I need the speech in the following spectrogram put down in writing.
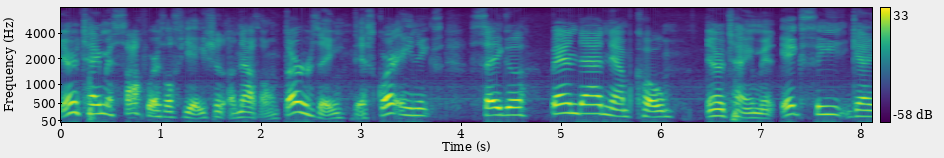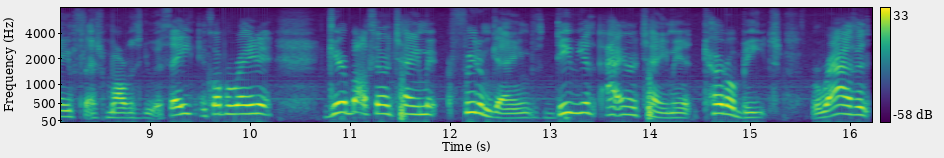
The Entertainment Software Association announced on Thursday that Square Enix, Sega, Bandai Namco, Entertainment, Xseed Games slash Marvelous USA Incorporated, Gearbox Entertainment, Freedom Games, Devious Eye Entertainment, Turtle Beach, Verizon,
